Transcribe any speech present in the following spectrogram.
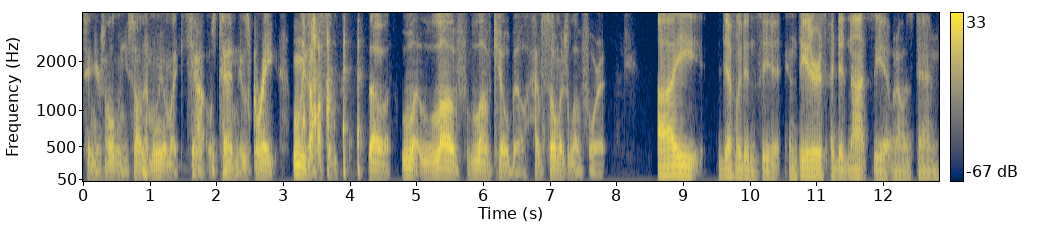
10 years old when you saw that movie? I'm like yeah i was 10 it was great. Movie's awesome. So lo- love love kill bill. Have so much love for it. I definitely didn't see it in theaters. I did not see it when I was 10.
